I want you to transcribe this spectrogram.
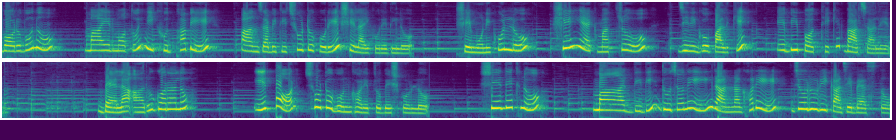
বড় বোনও মায়ের মতোই নিখুঁতভাবে পাঞ্জাবিটি ছোট করে সেলাই করে দিল। সে মনে করল, সেই একমাত্র যিনি গোপালকে এ বিপদ থেকে বাঁচালেন। বেলা আরও গড়ালো। এরপর ছোট বোন ঘরে প্রবেশ করল। সে দেখল, মা আর দিদি দুজনেই রান্নাঘরে জরুরি কাজে ব্যস্ত।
